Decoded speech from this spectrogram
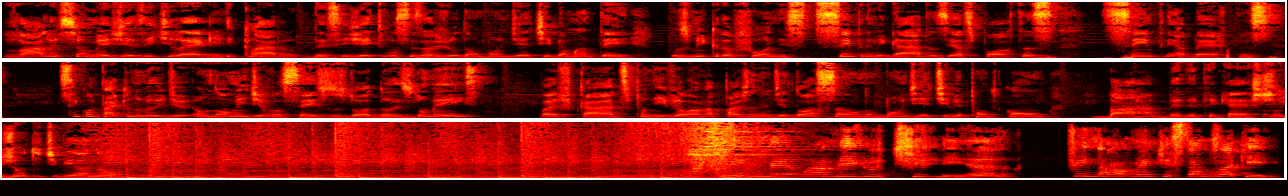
vale o seu mês de Exit Lag. E claro, desse jeito vocês ajudam o Bom Dia Tibia a manter os microfones sempre ligados e as portas sempre abertas. Sem contar que o, número de, o nome de vocês, dos doadores do mês, vai ficar disponível lá na página de doação no bomdiatibia.com barra BDTcast. Tamo junto, Tibiano! E meu amigo tibiano, finalmente estamos aqui.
